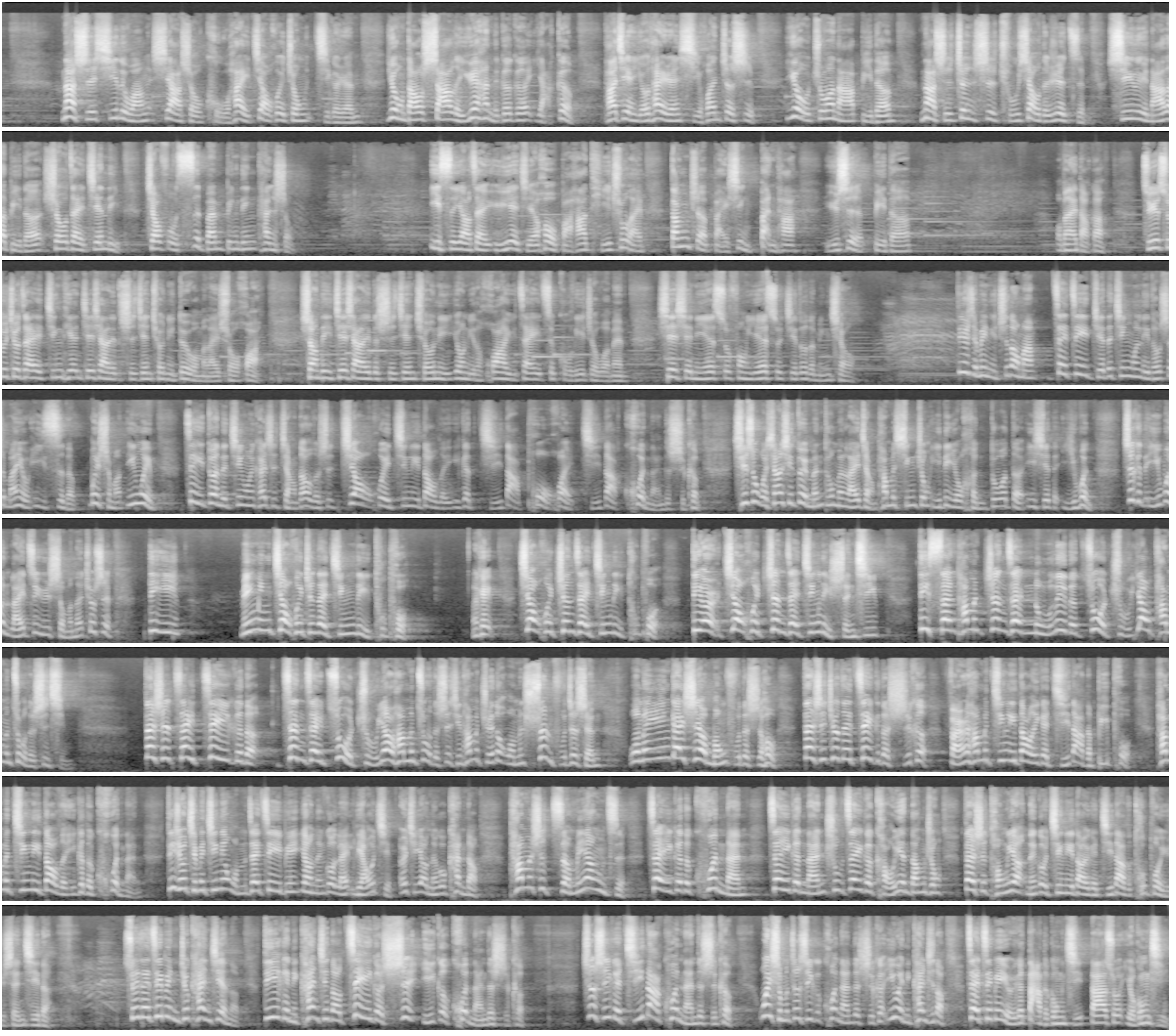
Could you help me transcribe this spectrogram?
那时希律王下手苦害教会中几个人，用刀杀了约翰的哥哥雅各。他见犹太人喜欢这事。又捉拿彼得，那时正是除孝的日子。希律拿了彼得，收在监里，交付四班兵丁看守，意思要在逾越节后把他提出来，当着百姓办他。于是彼得，我们来祷告，主耶稣就在今天接下来的时间，求你对我们来说话。上帝，接下来的时间，求你用你的话语再一次鼓励着我们。谢谢你，耶稣，奉耶稣基督的名求。弟兄姐妹，你知道吗？在这一节的经文里头是蛮有意思的。为什么？因为这一段的经文开始讲到的是教会经历到了一个极大破坏、极大困难的时刻。其实我相信，对门徒们来讲，他们心中一定有很多的一些的疑问。这个的疑问来自于什么呢？就是第一，明明教会正在经历突破，OK，教会正在经历突破。第二，教会正在经历神机；第三，他们正在努力的做主要他们做的事情。但是在这一个的正在做主要他们做的事情，他们觉得我们顺服着神，我们应该是要蒙福的时候，但是就在这个的时刻，反而他们经历到了一个极大的逼迫，他们经历到了一个的困难。地球前面，今天我们在这一边要能够来了解，而且要能够看到他们是怎么样子。在一个的困难，在一个难处，在一个考验当中，但是同样能够经历到一个极大的突破与神迹的，所以在这边你就看见了，第一个你看见到这一个是一个困难的时刻，这是一个极大困难的时刻。为什么这是一个困难的时刻？因为你看见到在这边有一个大的攻击，大家说有攻击，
